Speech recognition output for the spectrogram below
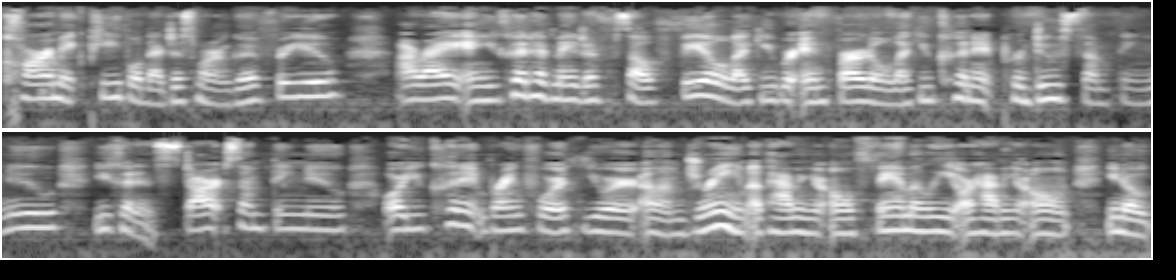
karmic people that just weren't good for you. All right. And you could have made yourself feel like you were infertile, like you couldn't produce something new, you couldn't start something new, or you couldn't bring forth your um, dream of having your own family or having your own, you know,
